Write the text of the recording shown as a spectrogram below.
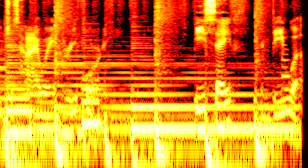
which is Highway 340. Be safe and be well.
